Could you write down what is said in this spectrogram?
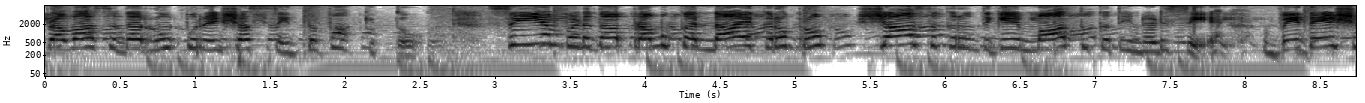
ಪ್ರವಾಸದ ರೂಪುರೇಷ ಸಿದ್ಧವಾಗಿತ್ತು. ಸಿಎಂ ಬಣದ ಪ್ರಮುಖ ನಾಯಕರೊಬ್ಬರು ಶಾಸಕರೊಂದಿಗೆ ಮಾತುಕತೆ ನಡೆಸಿ ವಿದೇಶ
